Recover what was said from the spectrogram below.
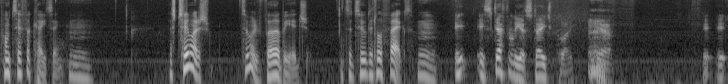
pontificating. Hmm. There's too much, too much verbiage to too little effect. Hmm. It, it's definitely a stage play. yeah. It, it,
